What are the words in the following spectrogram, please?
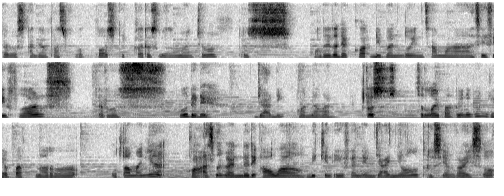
Terus ada pas foto stiker segala macam terus waktu itu dekor dibantuin sama Sisi Flowers terus udah deh jadi kondangan. Terus Setelah Party ini kan kayak partner utamanya kelas kan dari awal bikin event yang Janyol terus yang Kaiso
